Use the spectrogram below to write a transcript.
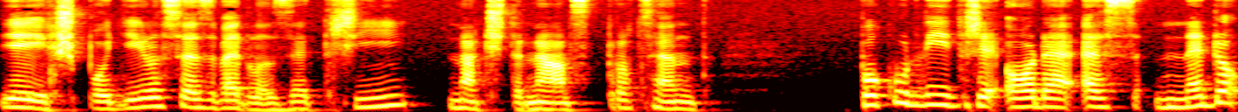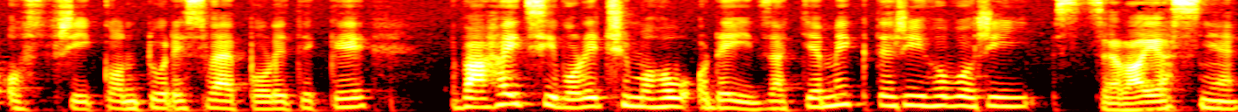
Jejich podíl se zvedl ze 3 na 14% Pokud lídři ODS nedoostří kontury své politiky, váhající voliči mohou odejít za těmi, kteří hovoří zcela jasně.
